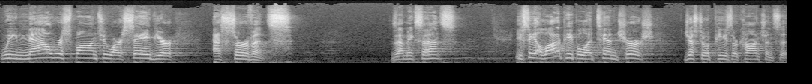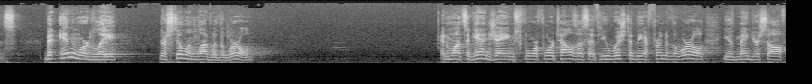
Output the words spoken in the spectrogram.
we now respond to our Savior as servants. Does that make sense? You see, a lot of people attend church just to appease their consciences, but inwardly, they're still in love with the world. And once again, James 4 4 tells us if you wish to be a friend of the world, you've made yourself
